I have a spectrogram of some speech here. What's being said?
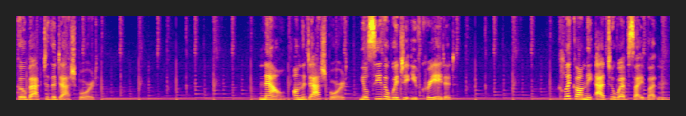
go back to the dashboard. Now, on the dashboard, you'll see the widget you've created. Click on the Add to Website button.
